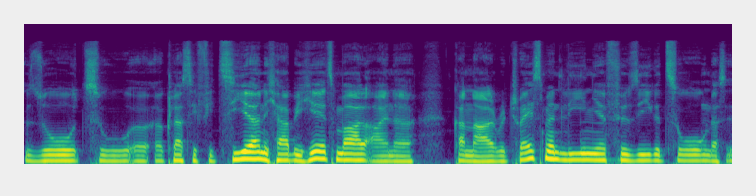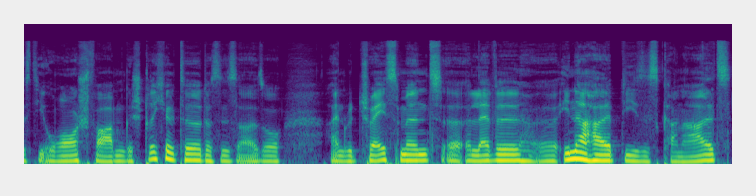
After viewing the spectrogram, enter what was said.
so zu äh, klassifizieren. Ich habe hier jetzt mal eine Kanal-Retracement-Linie für Sie gezogen. Das ist die orangefarben gestrichelte. Das ist also ein Retracement-Level äh, äh, innerhalb dieses Kanals.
